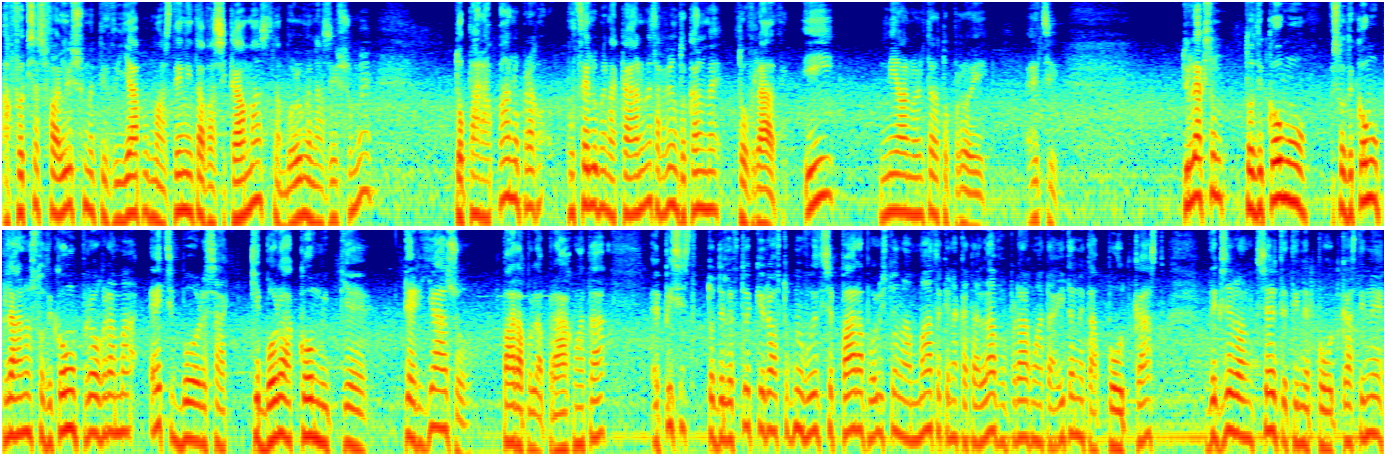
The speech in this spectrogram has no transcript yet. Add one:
αφού εξασφαλίσουμε τη δουλειά που μας δίνει τα βασικά μας, να μπορούμε να ζήσουμε, το παραπάνω πράγμα που θέλουμε να κάνουμε θα πρέπει να το κάνουμε το βράδυ ή μία νωρίτερα το πρωί. Έτσι. Τουλάχιστον το δικό μου, στο δικό μου πλάνο, στο δικό μου πρόγραμμα, έτσι μπόρεσα και μπορώ ακόμη και ταιριάζω πάρα πολλά πράγματα. Επίσης, τον τελευταίο καιρό αυτό που με βοήθησε πάρα πολύ στο να μάθω και να καταλάβω πράγματα ήταν τα podcast. Δεν ξέρω αν ξέρετε τι είναι podcast. Είναι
